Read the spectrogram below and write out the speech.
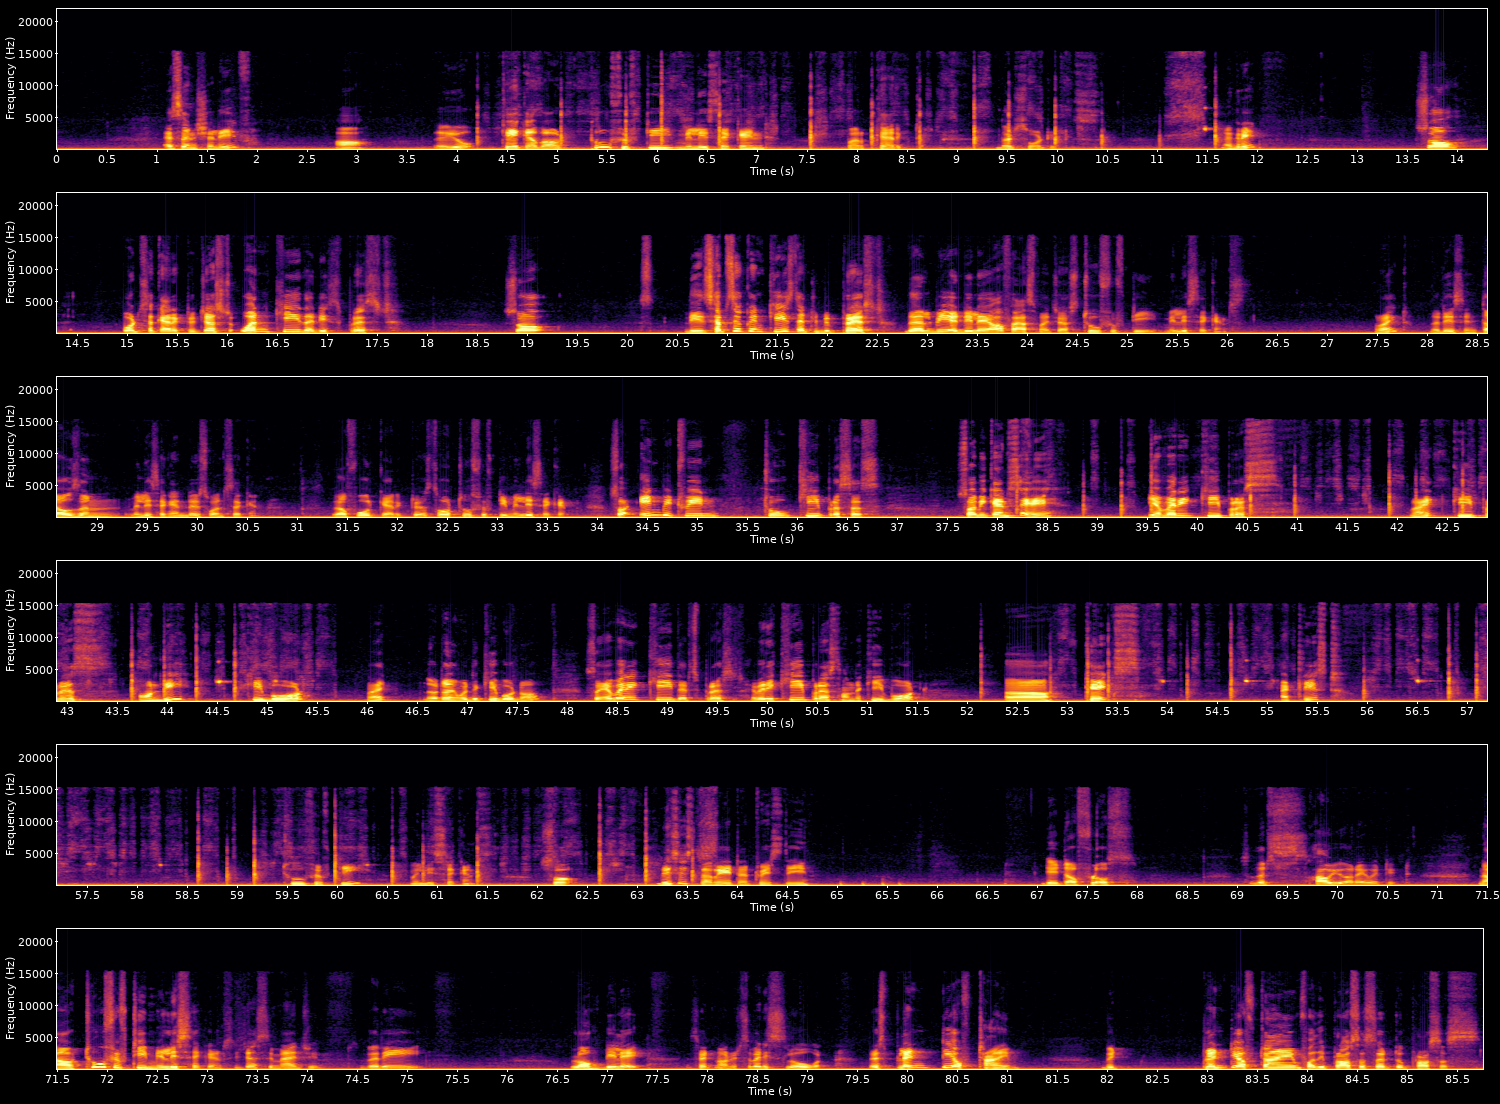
Essentially uh, you take about 250 millisecond per character that is what it is agreed. So, what is the character just one key that is pressed. So, the subsequent keys that will be pressed there will be a delay of as much as 250 milliseconds right that is in 1000 millisecond there is 1 second there are 4 characters. So, 250 millisecond. So, in between two key presses. So, we can say every key press right key press on the keyboard right are talking about the keyboard now. So, every key that is pressed every key pressed on the keyboard uh, takes at least 250 milliseconds. So, this is the rate at which the data flows. So, that is how you arrive at it. Now, 250 milliseconds just imagine very long delay is it not it is a very slow one. There is plenty of time plenty of time for the processor to process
